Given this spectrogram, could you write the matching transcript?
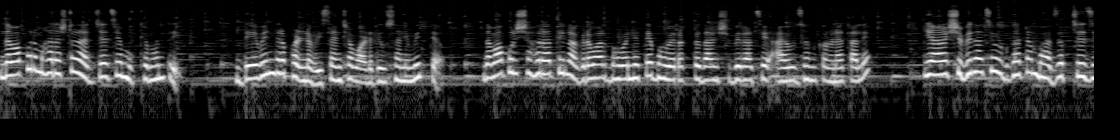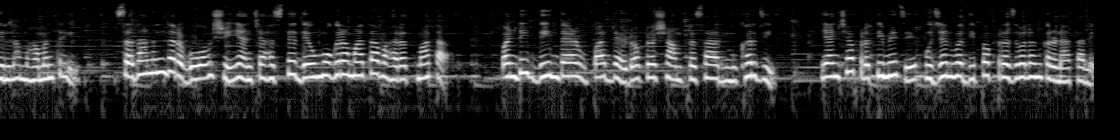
नवापूर महाराष्ट्र राज्याचे मुख्यमंत्री देवेंद्र फडणवीस यांच्या वाढदिवसानिमित्त नवापूर शहरातील अग्रवाल भवन येथे भव्य रक्तदान शिबिराचे आयोजन करण्यात आले. या शिबिराचे उद्घाटन भाजपचे जिल्हा महामंत्री सदानंद रघुवंशी यांच्या हस्ते देवमोगरा माता भारत माता पंडित दीनदयाळ उपाध्याय डॉक्टर श्यामप्रसाद मुखर्जी यांच्या प्रतिमेचे पूजन व दीप प्रज्वलन करण्यात आले.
